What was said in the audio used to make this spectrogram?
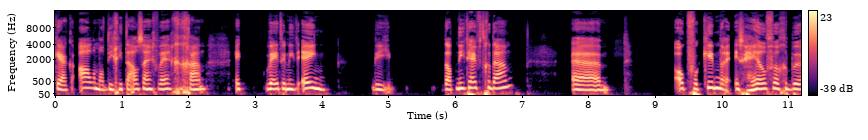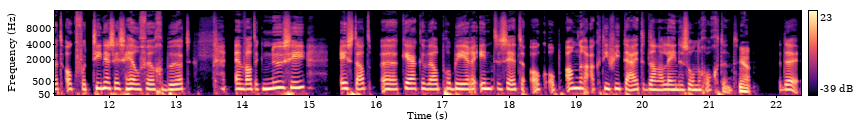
kerken allemaal digitaal zijn gegaan. Ik weet er niet één die dat niet heeft gedaan. Ehm, ook voor kinderen is heel veel gebeurd. Ook voor tieners is heel veel gebeurd. En wat ik nu zie, is dat uh, kerken wel proberen in te zetten ook op andere activiteiten dan alleen de zondagochtend. Ja. De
